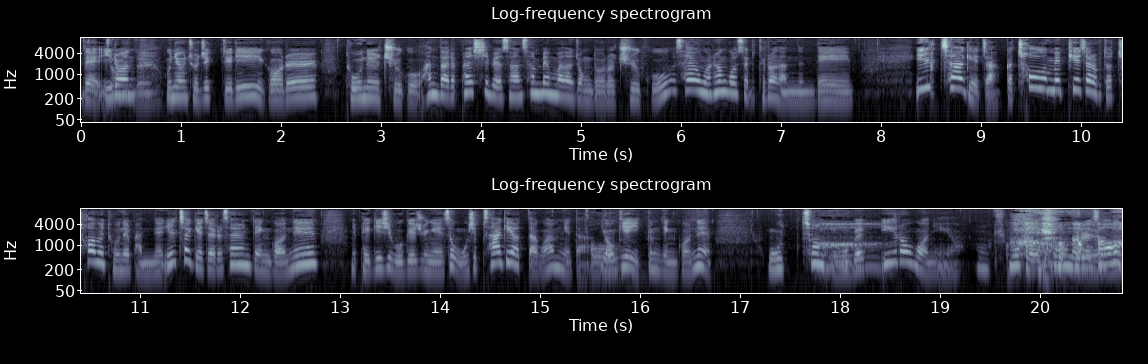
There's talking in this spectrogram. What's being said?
네, 이런 네. 운영 조직들이 이거를 돈을 주고 한 달에 80에서 한 300만 원 정도를 주고 사용을 한 것으로 드러났는데 1차 계좌, 그러니까 처음에 피해자로부터 처음에 돈을 받는 1차 계좌를 사용된 거는 125개 중에서 54개였다고 합니다. 오. 여기에 입금된 거는 5,501억 원이에요. 어, 규모가 엄청나요. 그래서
